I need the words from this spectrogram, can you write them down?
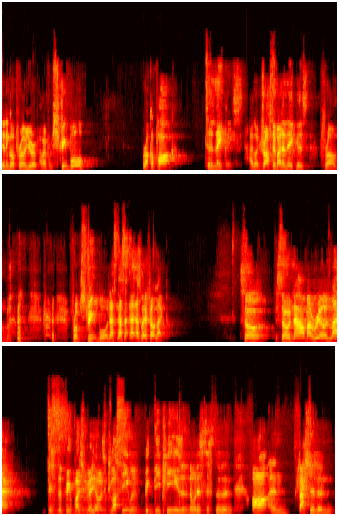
didn't go pro in Europe. I went from street ball, Rucker Park, to the Lakers. I got drafted by the Lakers from from street ball. That's that's that's what it felt like. So so now my reel is like, this is a big budget video. It's glossy with big DPs and notice systems and art and fashion and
